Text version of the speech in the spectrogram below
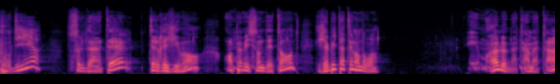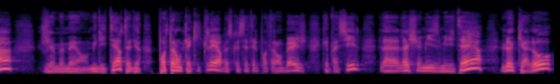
pour dire, soldat un tel, tel régiment, en permission de détente, j'habite à tel endroit. Et moi, le matin, matin, je me mets en militaire, c'est-à-dire pantalon kaki clair, parce que c'était le pantalon beige qui est facile, la, chemise militaire, le calot,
